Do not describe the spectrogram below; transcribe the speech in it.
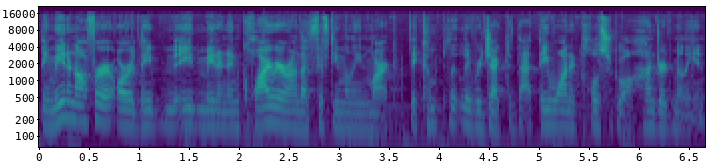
They made an offer or they made, made an inquiry around that 50 million mark. They completely rejected that. They wanted closer to 100 million.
